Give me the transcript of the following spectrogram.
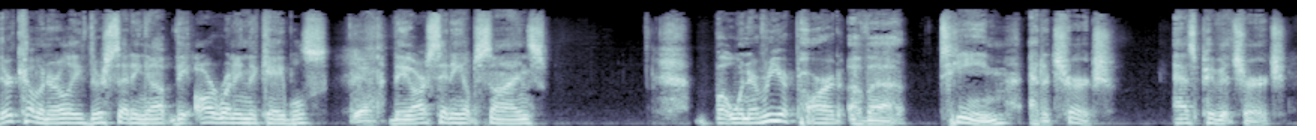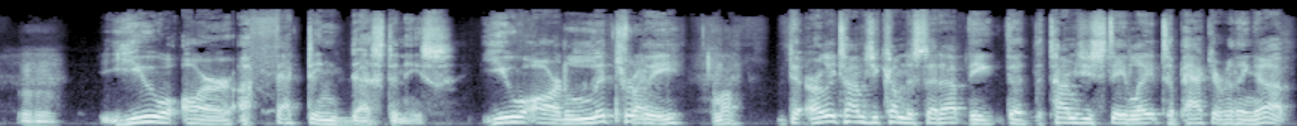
They're coming early. They're setting up. They are running the cables. Yeah. They are setting up signs. But whenever you're part of a team at a church, as Pivot Church, hmm you are affecting destinies. You are literally Come on. the early times you come to set up, the, the the times you stay late to pack everything up,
